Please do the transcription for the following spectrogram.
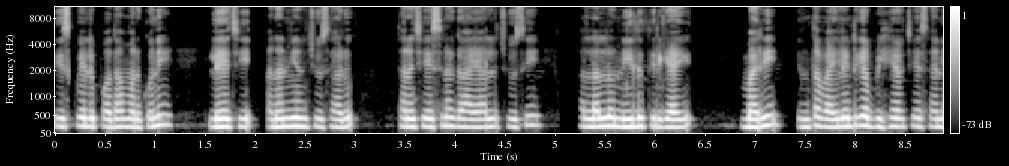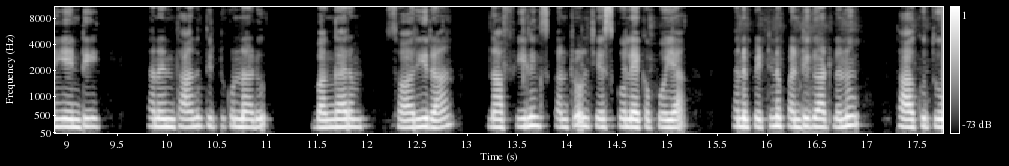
తీసుకువెళ్ళిపోదాం అనుకుని లేచి అనన్యని చూశాడు. తను చేసిన గాయాలు చూసి కళ్ళల్లో నీళ్ళు తిరిగాయి. మరి ఇంత వైలెంట్గా బిహేవ్ చేశాను ఏంటి? తనని తాను తిట్టుకున్నాడు. బంగారం సారీరా నా ఫీలింగ్స్ కంట్రోల్ చేసుకోలేకపోయా. తను పెట్టిన పంటిఘాట్లను తాకుతూ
